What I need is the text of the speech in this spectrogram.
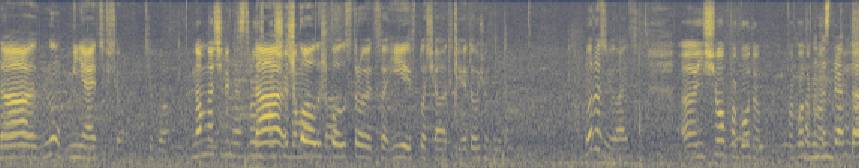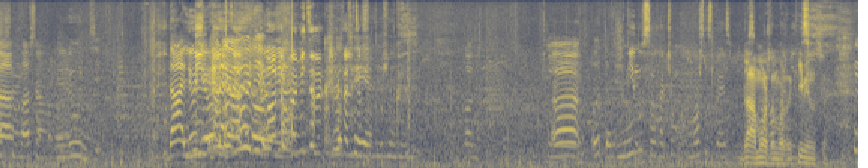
Да, ну, меняется все. Типа. Нам начали строить Да, большие дома. школы, школы строятся и в площадке. Это очень круто. Ну, развивается. А, еще погода. Погода, Погода классная. прям Да, классно. Люди. Да, люди. Люди. Ладно, менталитет. Ладно. Минусы хочу, можно сказать? Да, можно, можно. Какие минусы?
